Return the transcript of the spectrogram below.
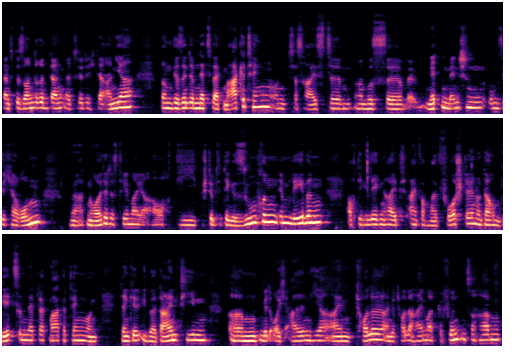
ganz besonderen Dank natürlich der Anja. Ähm, wir sind im Netzwerk Marketing und das heißt, ähm, man muss äh, netten Menschen um sich herum. Wir hatten heute das Thema ja auch, die bestimmte Dinge suchen im Leben, auch die Gelegenheit einfach mal vorstellen. Und darum geht's im Network Marketing. Und denke, über dein Team ähm, mit euch allen hier eine tolle, eine tolle Heimat gefunden zu haben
